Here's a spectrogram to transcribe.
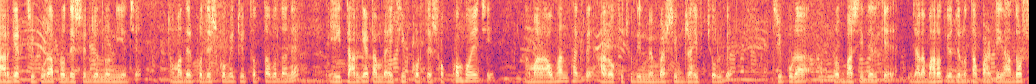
টার্গেট ত্রিপুরা প্রদেশের জন্য নিয়েছে আমাদের প্রদেশ কমিটির তত্ত্বাবধানে এই টার্গেট আমরা অ্যাচিভ করতে সক্ষম হয়েছি। আমার আহ্বান থাকবে, আরও কিছুদিন মেম্বারশিপ ড্রাইভ চলবে। ত্রিপুরা বাসীদেরকে যারা ভারতীয় জনতা পার্টির আদর্শ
